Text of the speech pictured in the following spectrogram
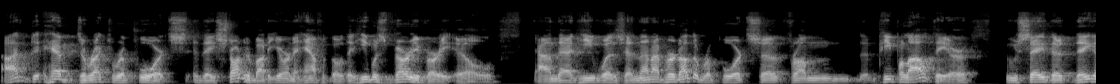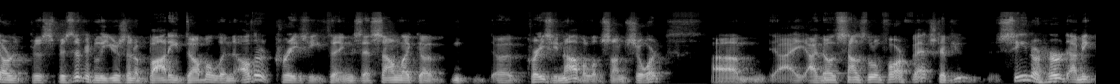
I've had direct reports. They started about a year and a half ago that he was very, very ill and that he was. And then I've heard other reports uh, from people out there who say that they are specifically using a body double and other crazy things that sound like a, a crazy novel of some sort. Um, I, I, know it sounds a little far fetched. Have you seen or heard? I mean,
